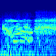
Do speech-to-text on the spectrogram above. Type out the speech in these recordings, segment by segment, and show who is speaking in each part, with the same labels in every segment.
Speaker 1: close.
